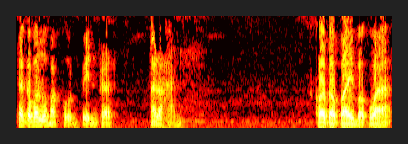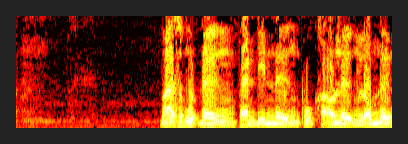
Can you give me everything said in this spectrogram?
ท่านก็บรรลุมรรคผลเป็นพระอรหันต์ข้อต่อไปบอกว่า มหาสมุทรหนึ่งแผ่นดินหนึ่งภูเขาหนึ่งลมหนึ่ง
